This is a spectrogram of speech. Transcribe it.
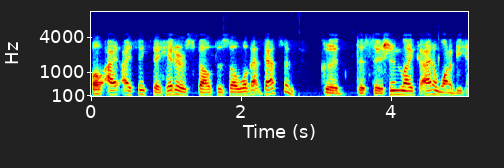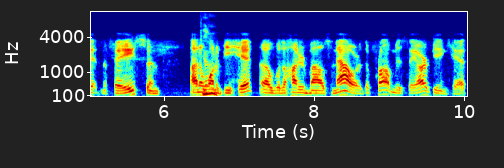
well, I, I think the hitters felt as though, well, that that's a good decision. Like, I don't want to be hit in the face, and I don't Yeah. want to be hit uh, with 100 miles an hour. The problem is they are being hit,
